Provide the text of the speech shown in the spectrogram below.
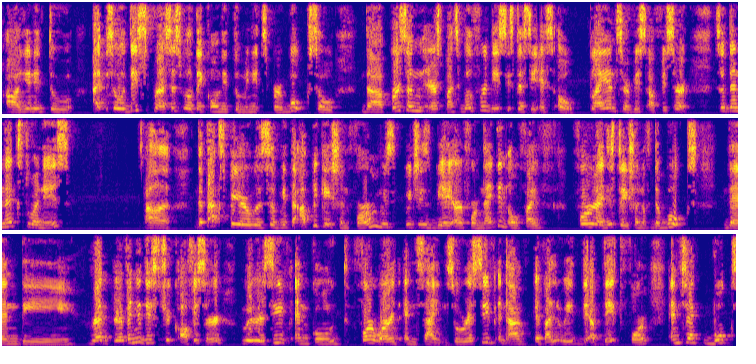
uh, you need to, uh, so this process will take only two minutes per book. So the person responsible for this is the CSO, Client Service Officer. So the next one is, uh, the taxpayer will submit the application form, which, which is BIR Form 1905 for registration of the books. Then the Re Revenue District Officer will receive, encode, forward, and sign. So receive and evaluate the update form and check books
